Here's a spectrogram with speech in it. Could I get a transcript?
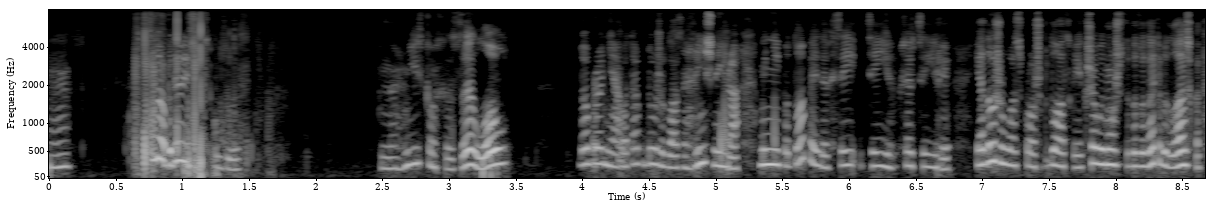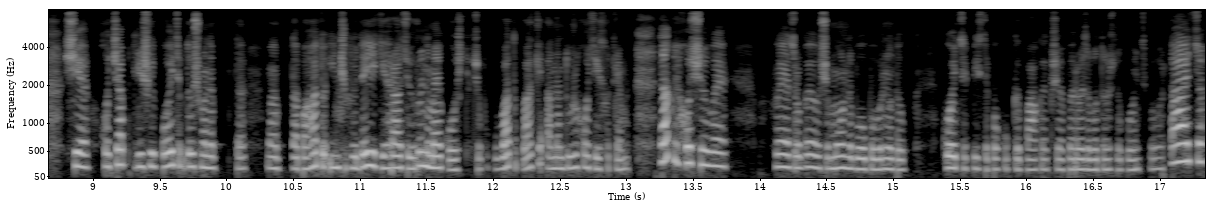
чекати. Ну, добре, дивіться, скундули. На англійському це лол. Доброго дня, отак дуже класна гранічна ігра. Мені подобається всі ці, всі ці ігри. Я дуже вас прошу, будь ласка, якщо ви можете додати, будь ласка, ще хоча б трішки коїтів, тому що в мене та, та багато інших людей, які грають в ігру, немає коштів, щоб купувати паки, а нам дуже хочеться їх отримати. Так, я хочу, щоб ви зробили, щоб можна було повернути коїться після покупки паки, якщо перезаводу, що коїться повертаються,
